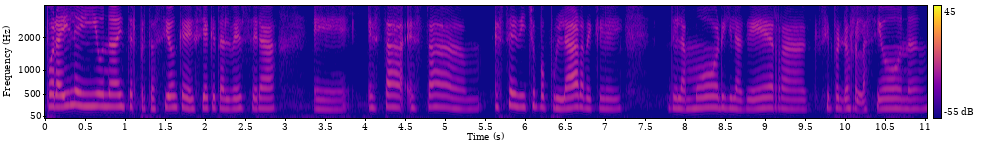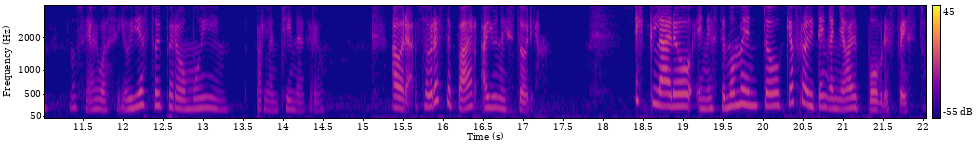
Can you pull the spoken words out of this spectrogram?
Por ahí leí una interpretación que decía que tal vez era eh, esta, esta, este dicho popular de que del amor y la guerra siempre los relacionan, no sé, algo así. Hoy día estoy pero muy parlanchina, creo. Ahora, sobre este par hay una historia. Es claro en este momento que Afrodita engañaba al pobre Festo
